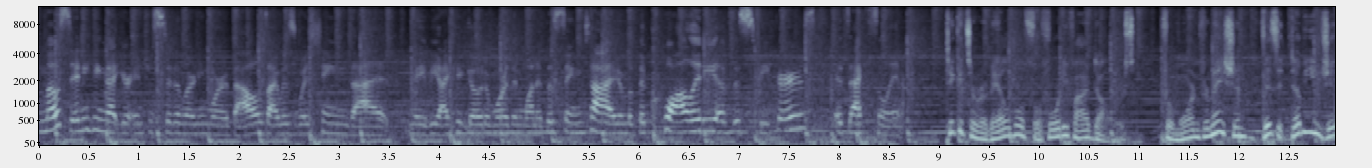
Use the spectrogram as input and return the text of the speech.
most anything that you're interested in learning more about. I was wishing that maybe I could go to more than one at the same time, but the quality of the speakers, it's excellent. Tickets are available for $45. For more information, visit wjct.org/teach.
